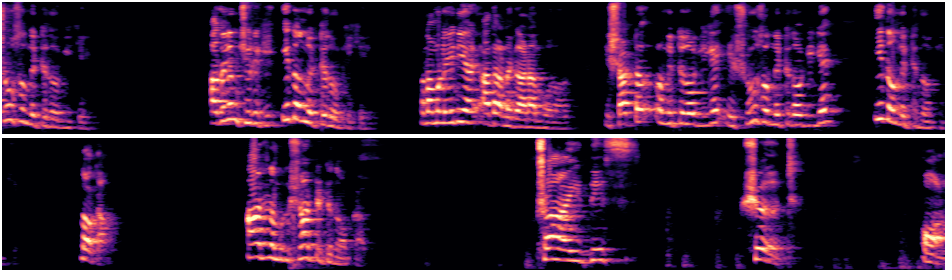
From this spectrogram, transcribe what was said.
ഷൂസ് ഒന്ന് ഇട്ട് നോക്കിക്കേ. അതിലും ചുരുക്കി. ഇതൊന്ന് ഇട്ട് നോക്കിക്കേ. അപ്പൊ നമ്മൾ ഇനി അതാണ് കാണാൻ പോകുന്നത്. ഈ ഷർട്ട് ഒന്ന് ഇട്ട് നോക്കിക്കേ ഈ ഷൂസ് ഒന്ന് ഇട്ട് നോക്കിക്കേ ഇതൊന്ന് ഇട്ട് നോക്കിക്കേ. നോക്കാം. ആദ്യം നമുക്ക് ഷർട്ട് ഇട്ട് നോക്കാം. Try this shirt on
